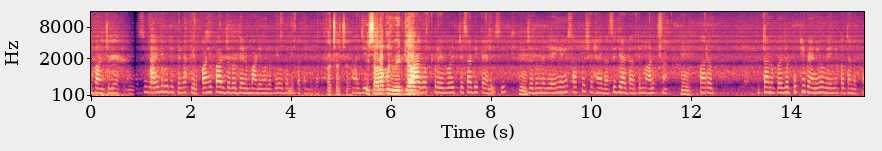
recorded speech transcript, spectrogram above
ਬਣ ਜਾਵੇ ਆਪਣਾ। ਅਸੀਂ ਵਾਹਿਗੁਰੂ ਦੀ ਪਹਿਲੋਂ ਕਿਰਪਾ ਹੀ ਪਰ ਜਦੋਂ ਦਿਨ ਮਾੜੇ ਆਉਣ ਲੱਗੇ ਉਦੋਂ ਨਹੀਂ ਪਤਾ ਲੱਗਾ ਅੱਛਾ ਅੱਛਾ। ਹਾਂਜੀ। ਇਹ ਸਾਰਾ ਕੁਝ ਵੇਖ ਗਿਆ। ਪ੍ਰਾਗਪੁਰੇ ਵਿੱਚ ਸਾਡੀ ਪੈਲੀ ਸੀ। ਹੂੰ। ਜਦੋਂ ਮੈਂ ਵਿਆਹੀ ਆਈ ਸਭ ਕੁਝ ਹੈਗਾ ਸੀ ਜਾਇਦਾਦ ਦੇ ਮਾਲਕ ਸਾਂ। ਹੂੰ। ਪਰ ਤੁਹਾਨੂੰ ਪਤਾ ਜੋ ਪੁੱਠੀ ਪੈਣੀ ਹੋਵੇ ਨਹੀਂ ਪਤਾ ਲੱਗਾ।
